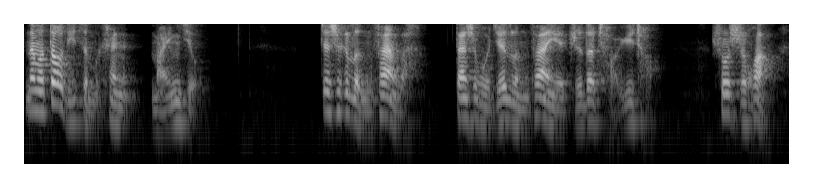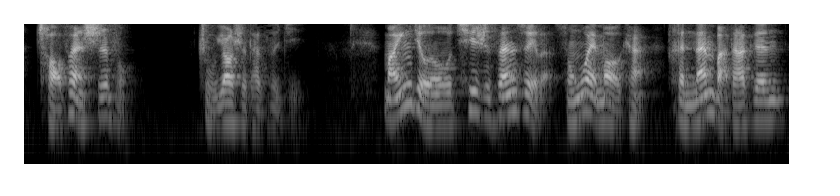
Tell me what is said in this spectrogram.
那么到底怎么看马英九？这是个冷饭了，但是我觉得冷饭也值得炒一炒。说实话，炒饭师傅主要是他自己。马英九七十三岁了，从外貌看很难把他跟。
